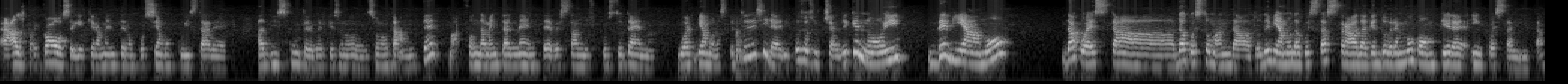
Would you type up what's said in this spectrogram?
altre cose che chiaramente non possiamo qui stare a discutere perché sono, sono tante, ma fondamentalmente restando su questo tema guardiamo l'aspetto dei desideri, cosa succede? Che noi deviamo da, questa, da questo mandato, deviamo da questa strada che dovremmo compiere in questa vita.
